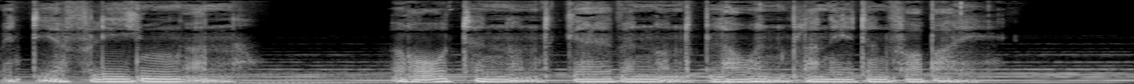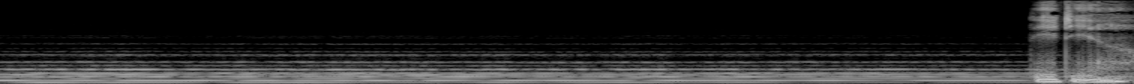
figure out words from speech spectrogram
Mit dir fliegen an roten und gelben und blauen Planeten vorbei. Die dir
